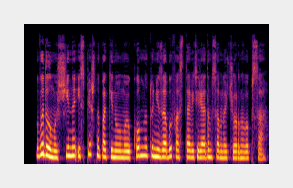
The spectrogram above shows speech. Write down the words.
— выдал мужчина и спешно покинул мою комнату, не забыв оставить рядом со мной черного пса.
